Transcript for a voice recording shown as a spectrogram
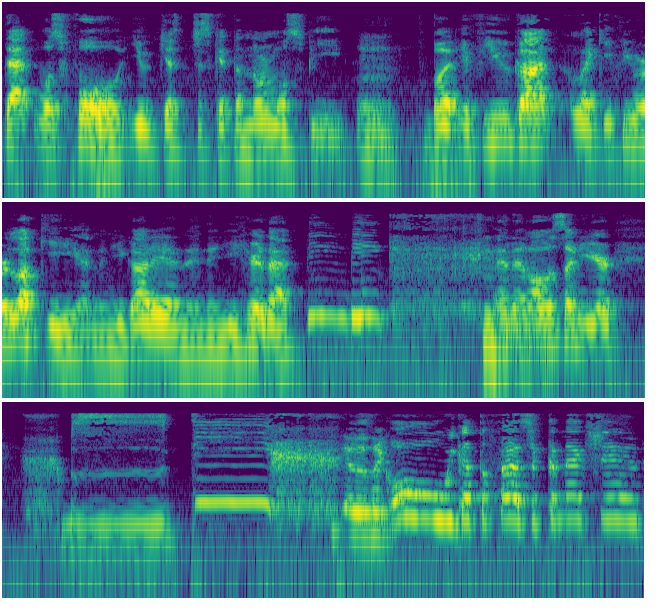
that was full, you just just get the normal speed. Mm. But if you got like if you were lucky and then you got in and then you hear that bing bing, and then all of a sudden you hear bzzz, and it's like oh we got the faster connection,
